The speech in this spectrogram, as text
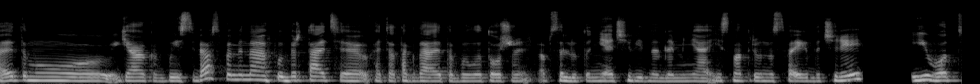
Поэтому я как бы и себя вспоминаю в пубертате, хотя тогда это было тоже абсолютно неочевидно для меня, и смотрю на своих дочерей. И вот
